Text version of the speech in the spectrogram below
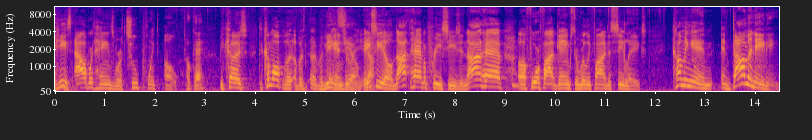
He's Albert Haynesworth 2.0. Okay. Because to come off of a, of a, of a knee ACL? injury, Yeah. ACL, not have a preseason, not have uh, four or five games to really find his sea legs, coming in and dominating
